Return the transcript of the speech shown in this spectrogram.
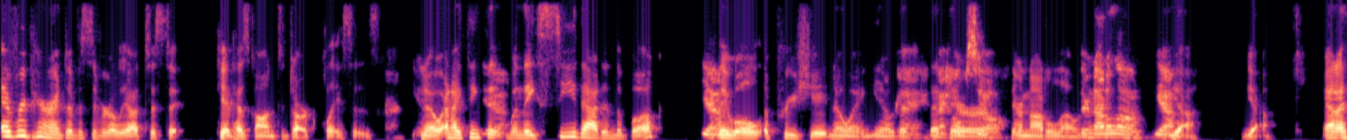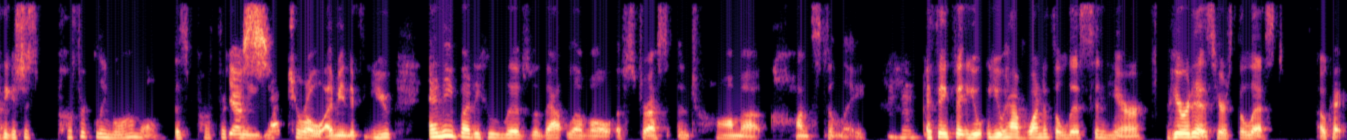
every parent of a severely autistic kid has gone to dark places, you know, and I think yeah. that when they see that in the book, yeah. they will appreciate knowing, you know, okay. that, that I they're so. they're not alone. They're not alone. Yeah. Yeah. Yeah and i think it's just perfectly normal it's perfectly yes. natural i mean if you anybody who lives with that level of stress and trauma constantly mm-hmm. i think that you you have one of the lists in here here it is here's the list okay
